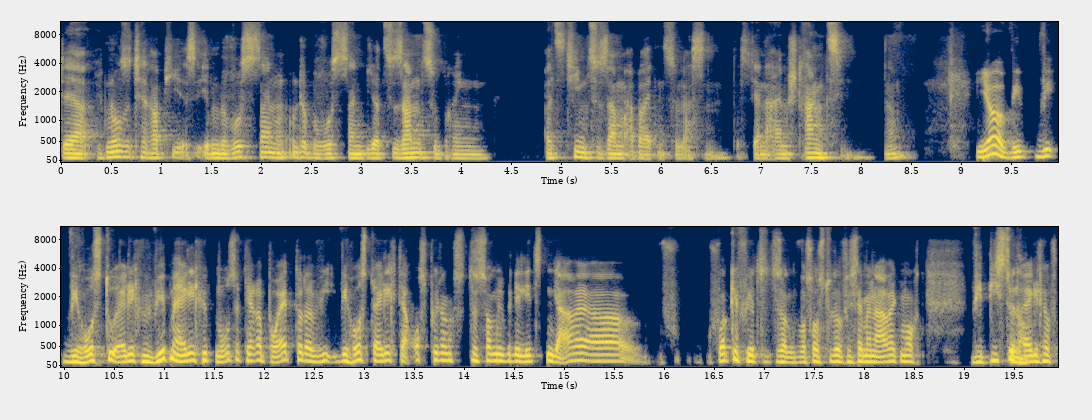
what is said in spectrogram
der Hypnosetherapie ist eben Bewusstsein und Unterbewusstsein wieder zusammenzubringen, als Team zusammenarbeiten zu lassen, dass die an einem Strang ziehen. Ne? Ja, wie, wie, wie hast du eigentlich, wie wird man eigentlich Hypnosetherapeut oder wie, wie hast du eigentlich die Ausbildung sozusagen über die letzten Jahre äh, vorgeführt sozusagen? Was hast du da für Seminare gemacht? Wie bist du genau. eigentlich auf,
